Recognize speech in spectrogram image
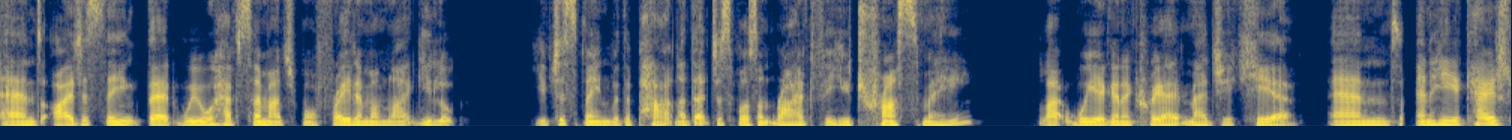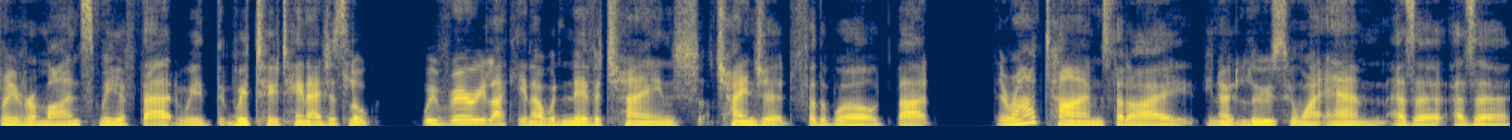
And I just think that we will have so much more freedom. I'm like, You look, you've just been with a partner that just wasn't right for you. Trust me, like we are going to create magic here. And and he occasionally reminds me of that with with two teenagers. Look, we're very lucky and I would never change change it for the world. But there are times that I, you know, lose who I am as a as a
